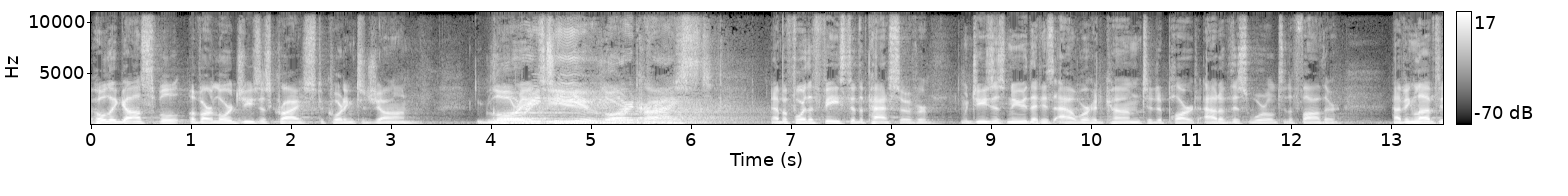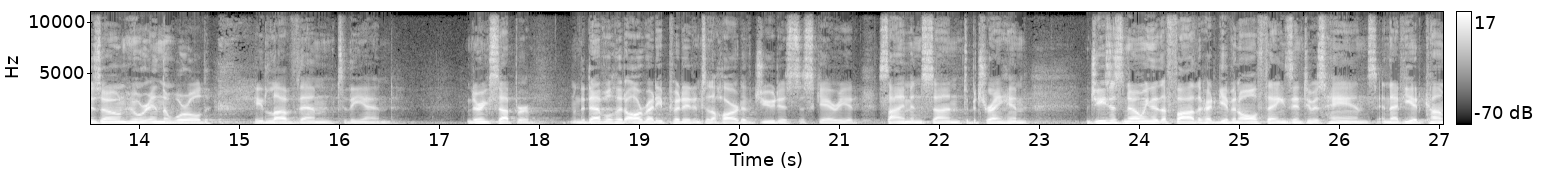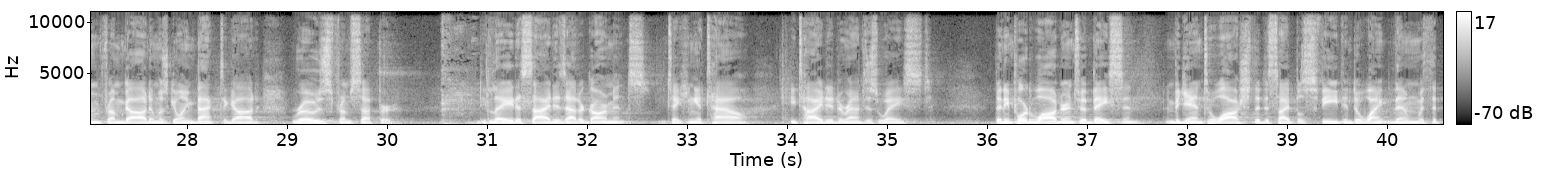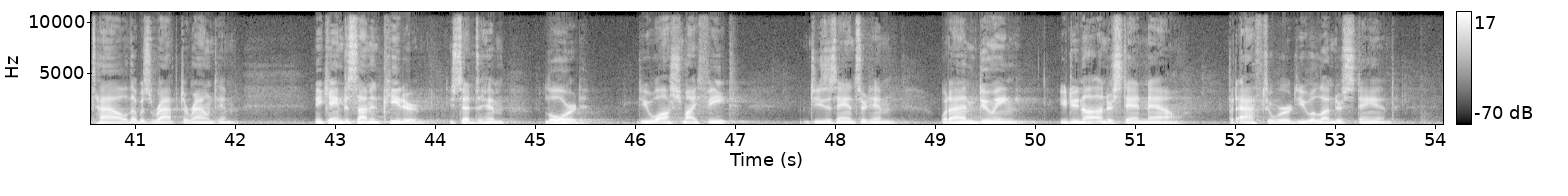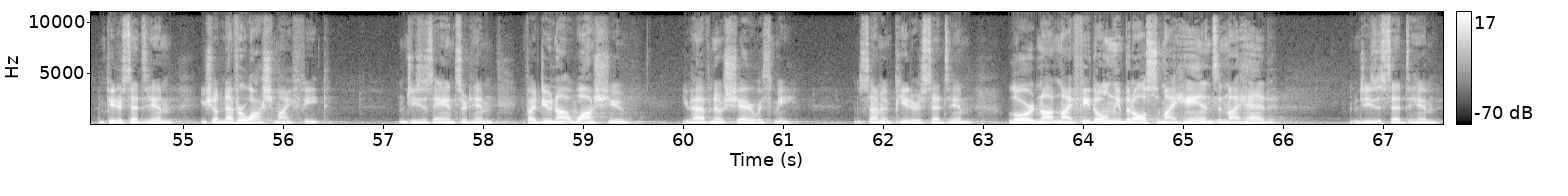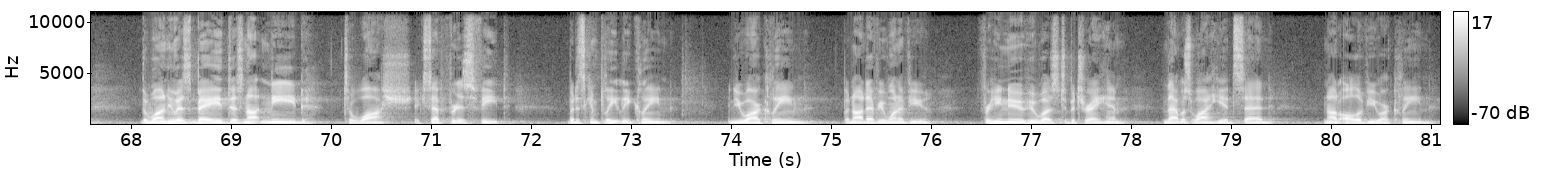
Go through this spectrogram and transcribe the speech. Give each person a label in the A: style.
A: The Holy Gospel of our Lord Jesus Christ according to John.
B: Glory, to you, Lord Christ.
A: Now, before the feast of the Passover, when Jesus knew that his hour had come to depart out of this world to the Father, having loved his own who were in the world, he loved them to the end. And during supper, when the devil had already put it into the heart of Judas Iscariot, Simon's son, to betray him, Jesus, knowing that the Father had given all things into his hands, and that he had come from God and was going back to God, rose from supper. And he laid aside his outer garments, taking a towel, he tied it around his waist. Then he poured water into a basin and began to wash the disciples' feet and to wipe them with the towel that was wrapped around him. And he came to Simon Peter, who said to him, Lord, do you wash my feet? And Jesus answered him, What I am doing you do not understand now but afterward you will understand. And Peter said to him, You shall never wash my feet. And Jesus answered him, If I do not wash you, you have no share with me. And Simon Peter said to him, Lord, not my feet only, but also my hands and my head. And Jesus said to him, The one who has bathed does not need to wash, except for his feet, but is completely clean. And you are clean, but not every one of you. For he knew who was to betray him. And that was why he had said, Not all of you are clean.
